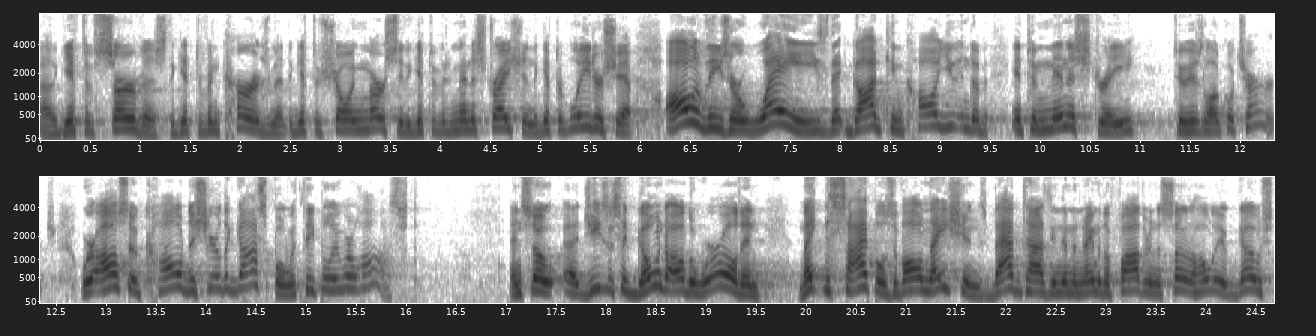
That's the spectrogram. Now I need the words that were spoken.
uh, the gift of service, the gift of encouragement, the gift of showing mercy, the gift of administration, the gift of leadership. All of these are ways that God can call you into, into ministry to His local church. We're also called to share the gospel with people who are lost. And so uh, Jesus said, Go into all the world and make disciples of all nations, baptizing them in the name of the Father and the Son and the Holy Ghost,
